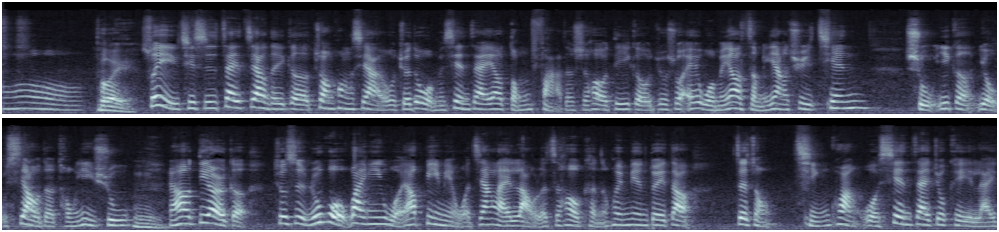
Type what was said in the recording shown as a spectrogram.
哦。对。所以，其实，在这样的一个状况下，我觉得我们现在要懂法的时候，第一个我就说：“哎，我们要怎么样去签？”署一个有效的同意书，嗯，然后第二个就是，如果万一我要避免我将来老了之后可能会面对到这种情况，我现在就可以来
